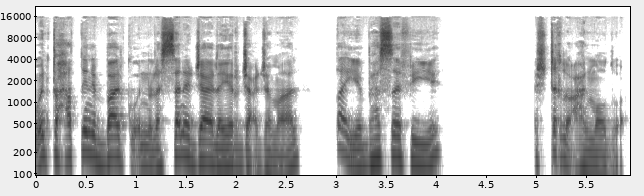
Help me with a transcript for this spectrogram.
وأنتم حاطين ببالكم إنه للسنة الجاية ليرجع جمال. طيب هالصيفية اشتغلوا على الموضوع.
